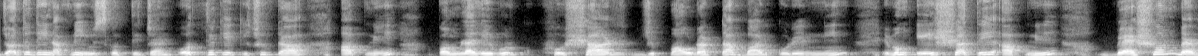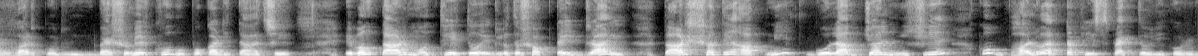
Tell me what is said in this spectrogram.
যতদিন আপনি ইউজ করতে চান। ওর থেকে কিছুটা আপনি কমলা লেবুর খোসার যে পাউডারটা বার করে নিন এবং এর সাথে আপনি বেসন ব্যবহার করুন। বেসনের খুব উপকারিতা আছে। এবং তার মধ্যে তো এগুলো তো সবটাই ড্রাই তার সাথে আপনি গোলাপ জল মিশিয়ে খুব ভালো একটা ফেস প্যাক তৈরি করুন।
